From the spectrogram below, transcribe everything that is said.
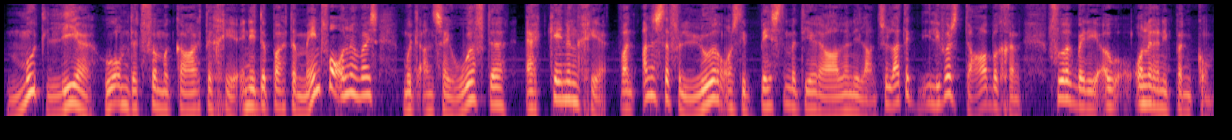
moet leer hoe om dit vir mekaar te gee en die departement van onderwys moet aan sy hoofde erkenning gee want anders te verloor ons die beste materiaal in die land. So laat ek liewers daar begin voor ek by die ou onder in die punt kom.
